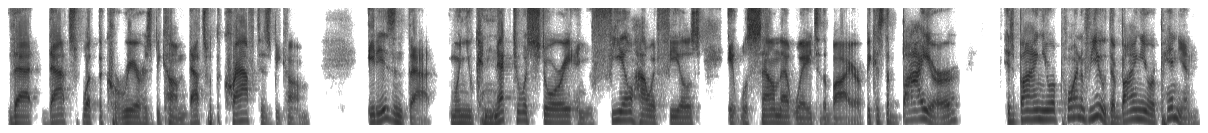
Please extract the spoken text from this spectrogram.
That that's what the career has become. That's what the craft has become. It isn't that. When you connect to a story and you feel how it feels, it will sound that way to the buyer because the buyer is buying your point of view. They're buying your opinion.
